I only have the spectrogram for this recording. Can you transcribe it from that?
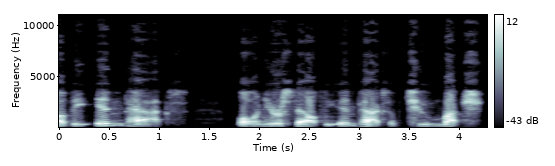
of the impacts on yourself, the impacts of too much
